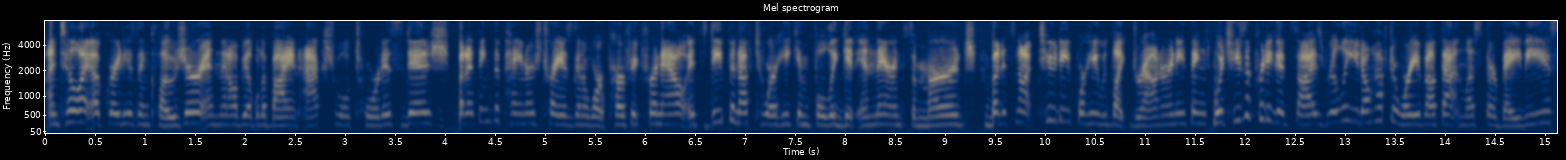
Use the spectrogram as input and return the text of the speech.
until I upgrade his enclosure and then I'll be able to buy an actual tortoise dish. But I think the painter's tray is going to work perfect for now. It's deep enough to where he can fully get in there and submerge, but it's not too deep where he would like drown or anything, which he's a pretty good size. Really, you don't have to worry about that unless they're babies.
